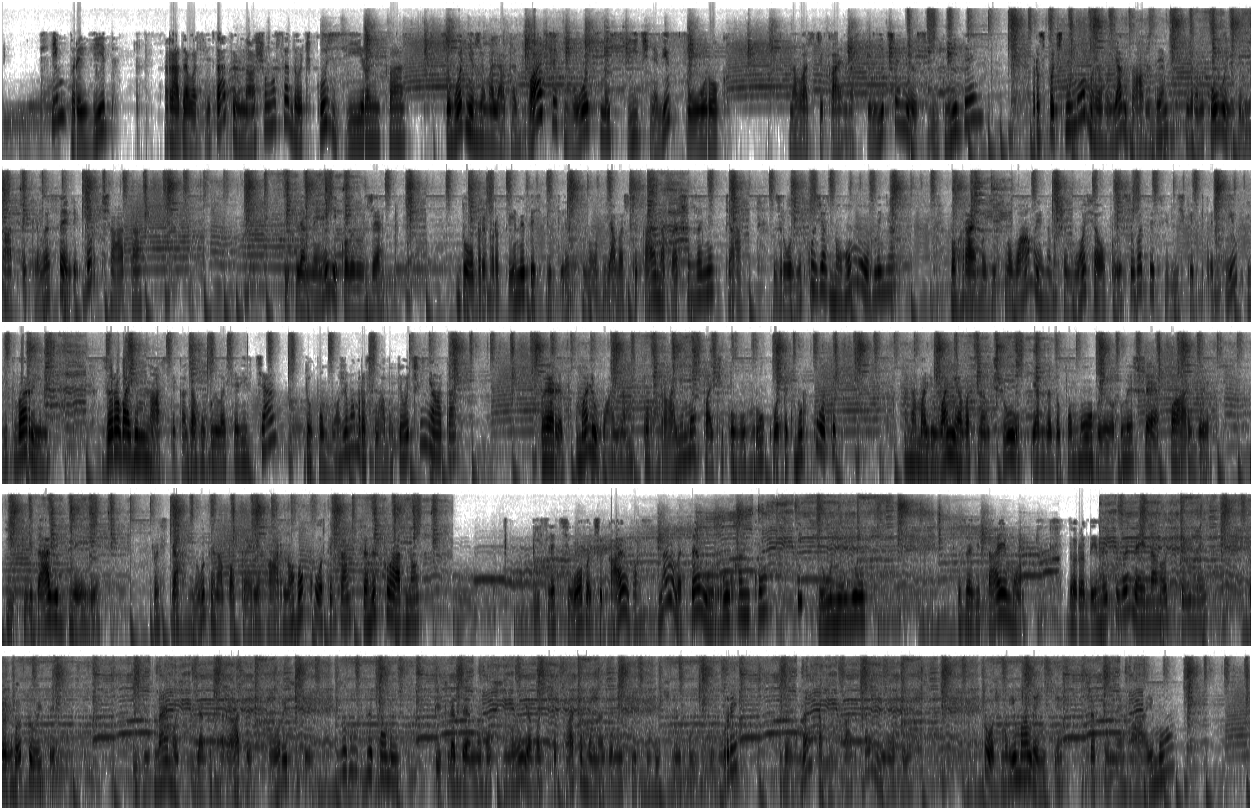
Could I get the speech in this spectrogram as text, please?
Всім привіт! Рада вас вітати в нашому садочку Зіронька. Сьогодні вже малята 28 січня, вівторок. На вас чекає насичений освітній день. Розпочнемо ми його, як завжди, з ранкової гімнастики веселі курчата. Після неї, коли ви вже добре прокинетесь після сну, я вас чекаю на перше заняття з розвитку зв'язного мовлення. Пограємо зі словами і навчимося описувати свійських птахів і тварин. Зорова гімнастика загубилася вівця допоможе вам розслабити оченята. Перед малюванням пограємо пальчикову гру котик-муркотик. А на малюванні я вас навчу, як за допомогою лише фарби і сліда від неї розтягнути на папері гарного котика. Це не складно. Після цього чекаю вас на веселу руханку кицюнею. Завітаємо до родини свиней на гостини. Тож готуйтесь і дізнаємось, як грати з користю з гудзиками. Після денного сну я вас чекатиму на занятті фізичної культури з елементами хатка і йоги. Тож, мої маленькі, часу не гаємо.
